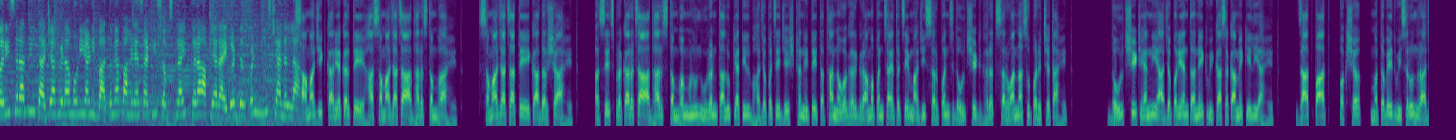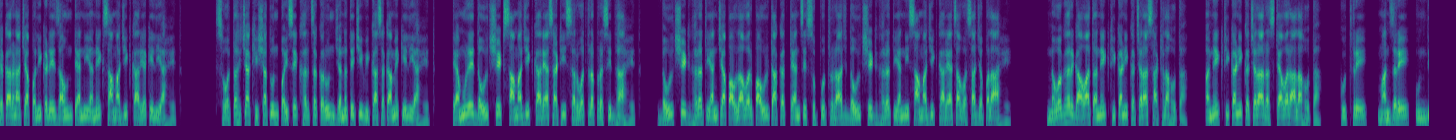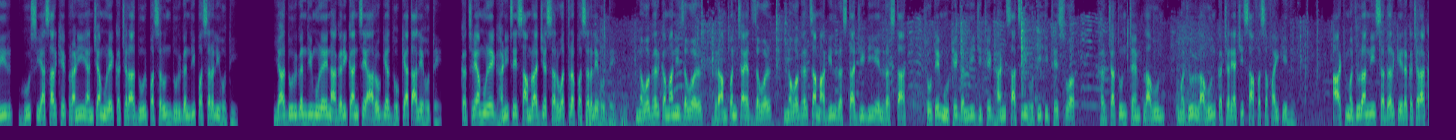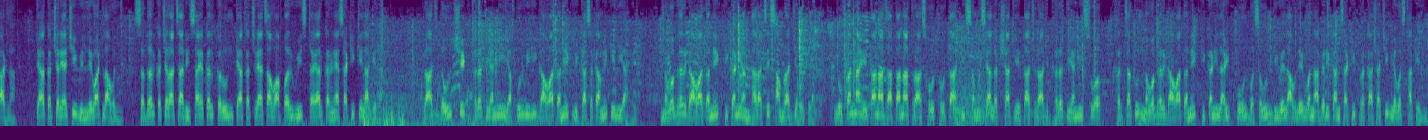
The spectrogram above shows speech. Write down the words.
परिसरातील ताज्या घडामोडी आणि बातम्या पाहण्यासाठी सबस्क्राईब करा आपल्या रायगड दर्पण न्यूज चॅनलला. सामाजिक कार्यकर्ते हा समाजाचा आधारस्तंभ आहेत. समाजाचा ते एक आदर्श आहेत. असेच प्रकारचा आधारस्तंभ म्हणून उरण तालुक्यातील भाजपचे ज्येष्ठ नेते तथा नवघर ग्रामपंचायतचे माजी सरपंच दौलशेठ घरत सर्वांना सुपरिचित आहेत. दौलशेठ यांनी आजपर्यंत अनेक विकासकामे केली आहेत. जातपात पक्ष मतभेद विसरून राजकारणाच्या पलीकडे जाऊन त्यांनी अनेक सामाजिक कार्य केली आहेत. स्वतःच्या खिशातून पैसे खर्च करून जनतेची विकासकामे केली आहेत. त्यामुळे दौलशेठ सामाजिक कार्यासाठी सर्वत्र प्रसिद्ध आहेत. दौलशेठ घरत यांच्या पावलावर पाऊल टाकत त्यांचे सुपुत्र राज दौलशेठ घरत यांनी सामाजिक कार्याचा वसा जपला आहे. नवघर गावात अनेक ठिकाणी कचरा साठला होता. अनेक ठिकाणी कचरा रस्त्यावर आला होता. कुत्रे मांजरे उंदीर घूस यासारखे प्राणी यांच्यामुळे कचरा दूर पसरून दुर्गंधी पसरली होती. या दुर्गंधीमुळे नागरिकांचे आरोग्य धोक्यात आले होते. कचऱ्यामुळे घाणीचे साम्राज्य सर्वत्र पसरले होते. नवघर कमानीजवळ ग्रामपंचायत जवळ नवघरचा मागील रस्ता जी डी एल रस्ता छोटे मोठे गल्ली जिथे घाण साचली होती तिथे स्व खर्चातून टॅम्प लावून मजूर लावून कचऱ्याची साफसफाई केली. आठ मजुरांनी सदर केरकचरा काढला. त्या कचऱ्याची विल्हेवाट लावली. सदर कचऱ्याचा रिसायकल करून त्या कचऱ्याचा वापर वीज तयार करण्यासाठी केला गेला. राज दौलशेठ भरत यांनी यापूर्वीही गावात अनेक विकासकामे केली आहेत. नवघर गावात अनेक ठिकाणी अंधाराचे साम्राज्य होते. लोकांना येताना जाताना त्रास होत होता ही समस्या लक्षात येताच राज घरत यांनी स्व खर्चातून नवघर गावात अनेक ठिकाणी लाइट पोल बसवून दिवे लावले व नागरिकांसाठी प्रकाशाची व्यवस्था केली.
